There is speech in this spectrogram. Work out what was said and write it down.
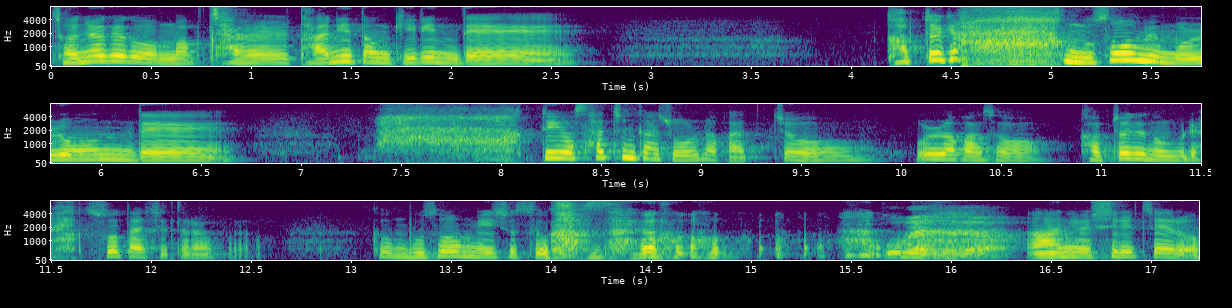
저녁에도 막 잘 다니던 길인데 갑자기 확 무서움이 몰려오는데 막 뛰어 4층까지 올라갔죠. 올라가서 갑자기 눈물이 확 쏟아지더라고요. 그 무서움이 있을 수가 없어요. 꿈에서요? 아니요, 실제로.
